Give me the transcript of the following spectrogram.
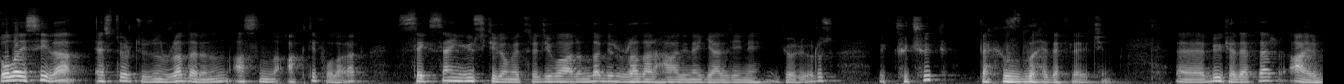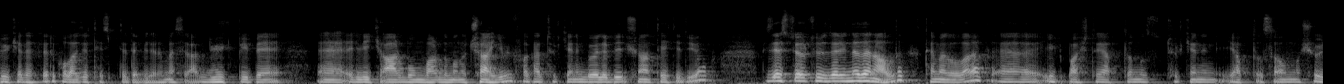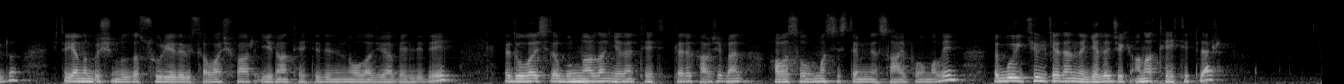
Dolayısıyla S-400'ün radarının aslında aktif olarak 80-100 kilometre civarında bir radar haline geldiğini görüyoruz. E, küçük ve hızlı hedefler için. E, büyük hedefler ayrı büyük hedefleri kolayca tespit edebilir. Mesela büyük bir B e, 52R bombardıman uçağı gibi. Fakat Türkiye'nin böyle bir şu an tehdidi yok. Biz S-400'leri neden aldık temel olarak? E, ilk başta yaptığımız, Türkiye'nin yaptığı savunma şuydu. İşte yanı başımızda Suriye'de bir savaş var. İran tehdidinin ne olacağı belli değil. Ve dolayısıyla bunlardan gelen tehditlere karşı ben hava savunma sistemine sahip olmalıyım. Ve bu iki ülkeden de gelecek ana tehditler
